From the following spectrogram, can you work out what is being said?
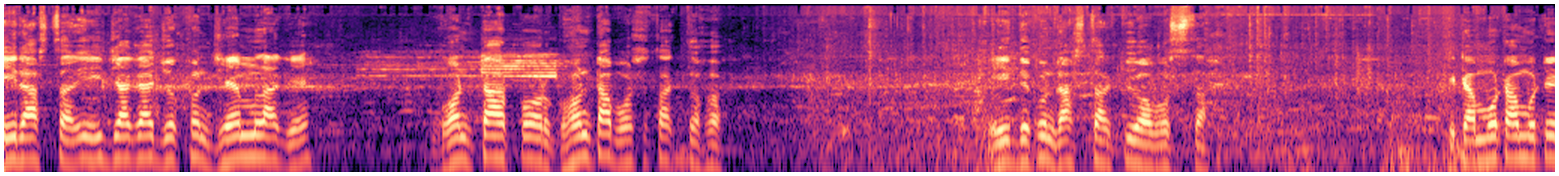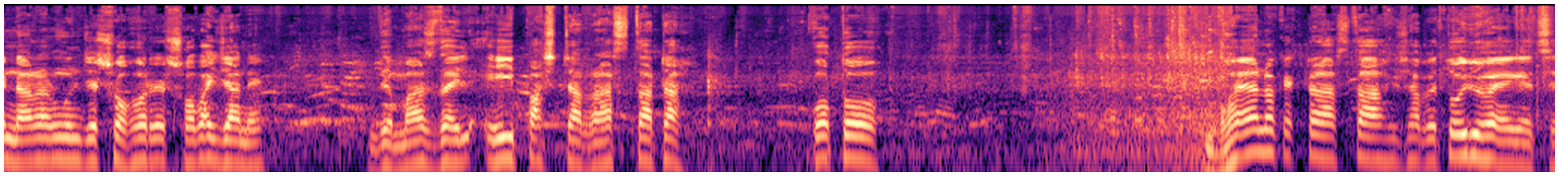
এই রাস্তার, এই জায়গায় যখন জ্যাম লাগে, ঘণ্টার পর ঘণ্টা বসে থাকতে হয়। এই দেখুন রাস্তার কি অবস্থা। এটা মোটামুটি নারায়ণগঞ্জের শহরের সবাই জানে যে মাছদাইল এই পাঁচটা রাস্তাটা কত ভয়ানক একটা রাস্তা হিসাবে তৈরি হয়ে গেছে।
